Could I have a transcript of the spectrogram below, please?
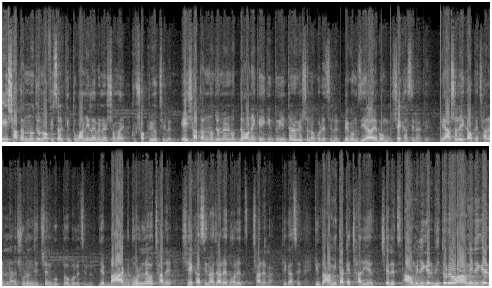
এই সাতান্ন জন অফিসার কিন্তু ওয়ান ইলেভেনের সময় খুব সক্রিয় ছিলেন। এই সাতান্ন জনের মধ্যে অনেকেই কিন্তু ইন্টারোগেশনও করেছিলেন, বেগম জিয়া এবং শেখ হাসিনাকে। তিনি আসলেই কাউকে ছাড়েন না, সুরঞ্জিত সেন গুপ্তও বলেছিলেন যে, বাঘ ধরলেও ছাড়ে, শেখ হাসিনা যারে ধরে ছাড়ে না। ঠিক আছে? কিন্তু আমি তাকে ছাড়িয়ে ছেড়েছি। আওয়ামী লীগের ভিতরেও আওয়ামী লীগের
